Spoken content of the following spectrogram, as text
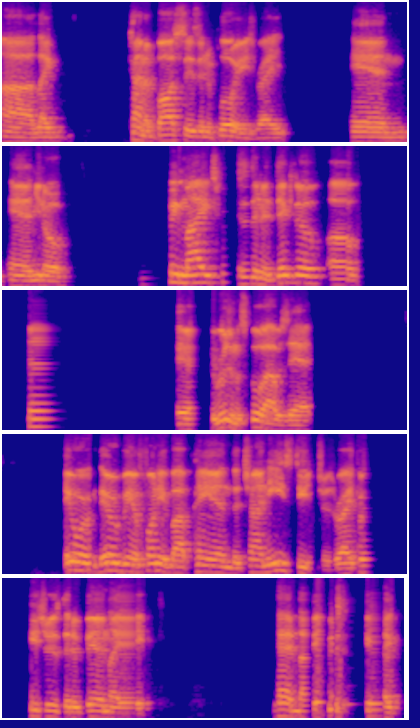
uh like kind of bosses and employees, right? And and you know, my experience is an indicative of the original school I was at. They were they were being funny about paying the Chinese teachers, right? Teachers that have been like had like, like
